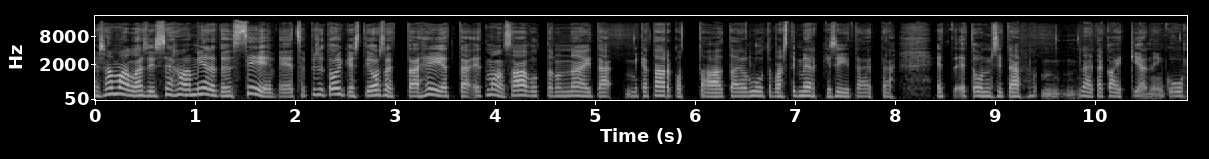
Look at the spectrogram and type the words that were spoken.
Ja samalla siis sehän on mieletön CV, että sä pystyt oikeasti osoittaa, hei, että, että mä oon saavuttanut näitä, mikä tarkoittaa, tai on luultavasti merkki siitä, että, että, että on sitä näitä kaikkia niin kuin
